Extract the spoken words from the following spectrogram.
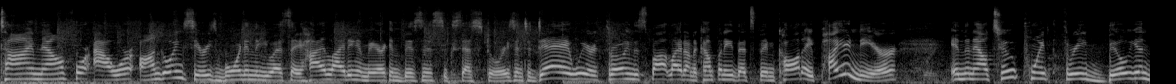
Time now for our ongoing series, Born in the USA, highlighting American business success stories. And today we are throwing the spotlight on a company that's been called a pioneer in the now $2.3 billion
